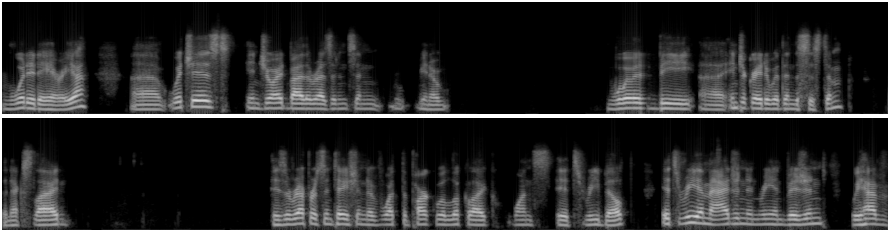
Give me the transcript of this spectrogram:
wooded area, uh, which is enjoyed by the residents and, you know, would be uh, integrated within the system. The next slide is a representation of what the park will look like once it's rebuilt it's reimagined and re-envisioned. We have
